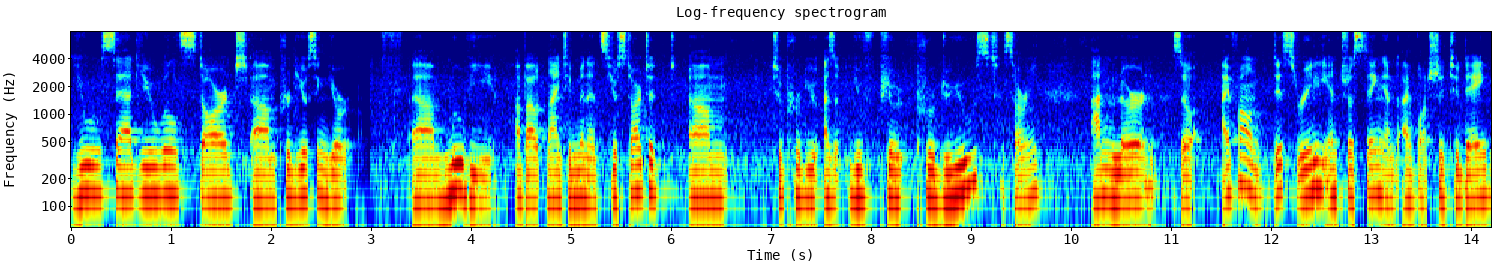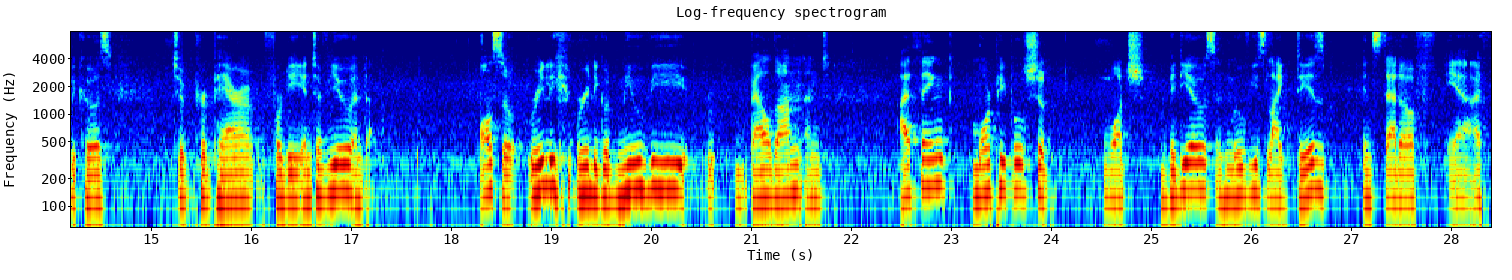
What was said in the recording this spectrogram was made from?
you said you will start um, producing your uh, movie about 90 minutes. You started um, to produce as you've produced, sorry, Unlearn. So I found this really interesting, and I watched it today because to prepare for the interview, and also really really good movie, well done, and I think more people should watch videos and movies like this instead of yeah I, th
